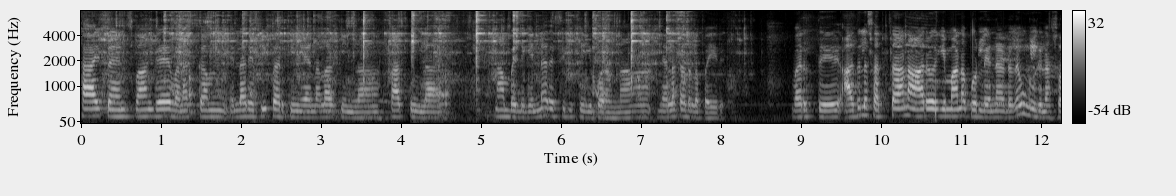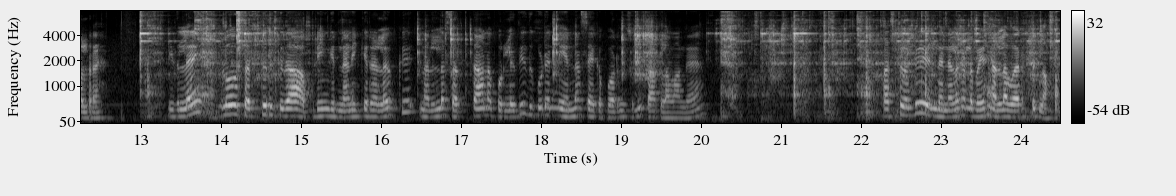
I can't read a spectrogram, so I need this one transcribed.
Hi friends வாங்க வணக்கம். எல்லோரும் எப்படிப்பா இருக்கீங்க? நல்லா இருக்கீங்களா? சாப்பிட்டீங்களா? நாம் இன்றைக்கி என்ன ரெசிபி செய்ய போகிறோம்னா நிலக்கடலை பயிர் வறுத்து அதில் சத்தான ஆரோக்கியமான பொருள் என்னன்றதை உங்களுக்கு நான் சொல்கிறேன் இதில் இவ்வளோ சத்து இருக்குதா அப்படிங்கிற நினைக்கிற அளவுக்கு நல்ல சத்தான பொருள் இது. இது கூட இன்னும் என்ன சேர்க்க போகிறேன்னு சொல்லி பார்க்கலாம் வாங்க. ஃபஸ்ட்டு வந்து இந்த நிலக்கடலை பயிர் நல்லா வறுத்துக்கலாம்.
